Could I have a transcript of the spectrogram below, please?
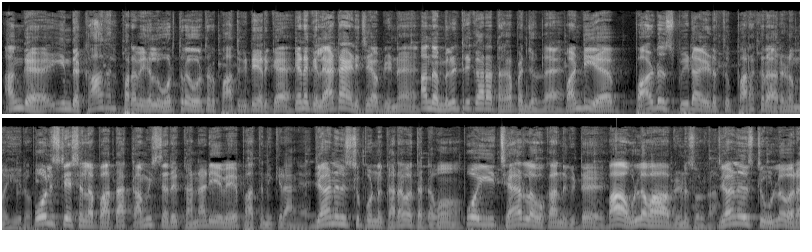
அங்க இந்த காதல் பறவைகள் ஒருத்தர் ஒருத்தர் பாத்துக்கிட்டே இருக்க. எனக்கு லேட் ஆயிடுச்சு அப்படின்னு அந்த மிலிட்டரிக்கார தகப்பன் சொல்ல வண்டிய படு ஸ்பீடா எடுத்து பறக்குறாரு நம்ம ஹீரோ. போலீஸ் ஸ்டேஷன்ல பார்த்தா கமிஷனர் கண்ணாடியவே பார்த்து நிக்கிறாங்க. ஜேர்னலிஸ்ட் பொண்ணு கதவை தட்டவும் போய் சேர்ல உட்காந்துக்கிட்டு வா உள்ள வா அப்படின்னு சொல்றான் ஜேர்னலிஸ்ட் உள்ள வர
